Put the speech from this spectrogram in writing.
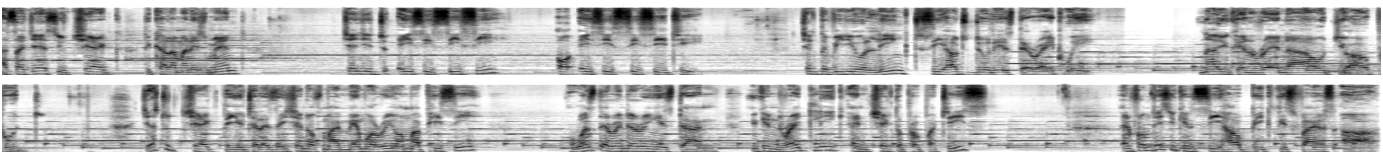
I suggest you check the color management, change it to ACCC or ACEScct. Check the video link to see how to do this the right way. Now you can render out your output. Just to check the utilization of my memory on my PC, once the rendering is done, you can right click and check the properties. And from this you can see how big these files are.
